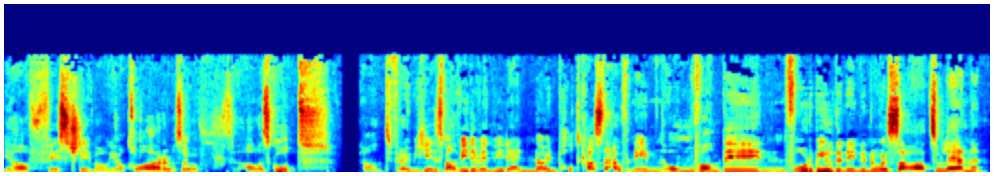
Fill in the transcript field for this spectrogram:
Ja, Feststimmung, ja klar. Also alles gut. Und ich freue mich jedes Mal wieder, wenn wir einen neuen Podcast aufnehmen, um von den Vorbildern in den USA zu lernen.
